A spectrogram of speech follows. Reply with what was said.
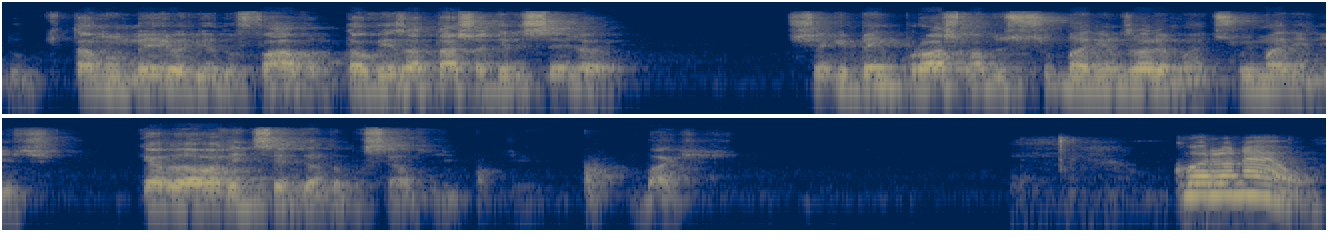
do que está no meio ali do Fava, talvez a taxa dele seja chegue bem próxima dos submarinos alemães, submarinistas, que era da ordem de 70% de, de baixa. Coronel,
